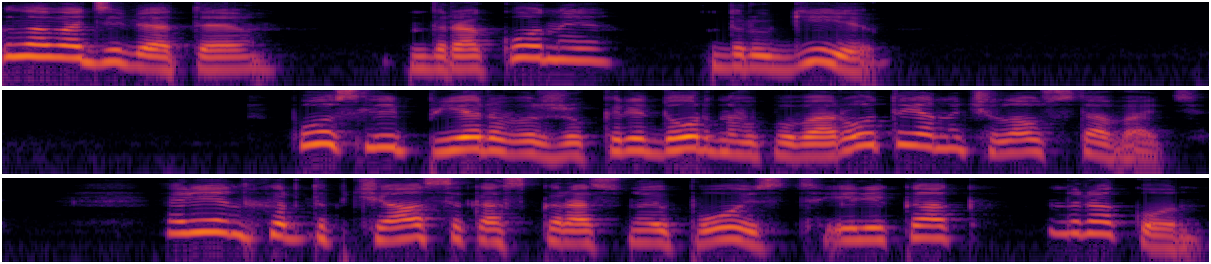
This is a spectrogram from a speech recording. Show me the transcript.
Глава девятая. Драконы. Другие. После первого же коридорного поворота я начала уставать. Ренхард обчался как скоростной поезд или как дракон.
